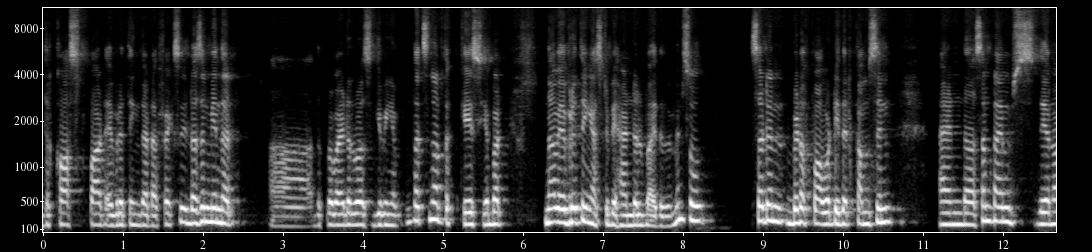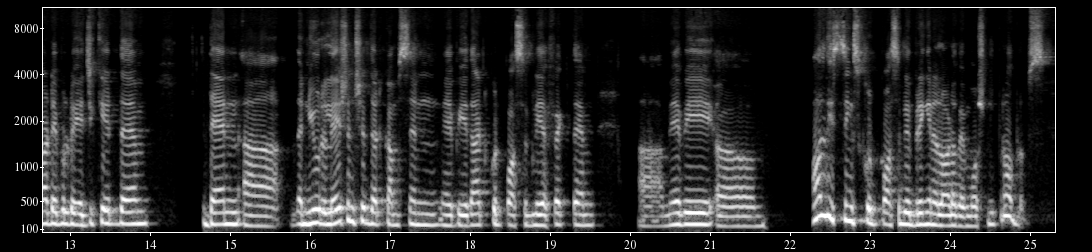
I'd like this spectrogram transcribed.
the cost part everything that affects it doesn't mean that uh, the provider was giving a that's not the case here but now everything has to be handled by the women. So certain bit of poverty that comes in and uh, sometimes they are not able to educate them. Then uh, the new relationship that comes in maybe that could possibly affect them. Uh, maybe um, all these things could possibly bring in a lot of emotional problems.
